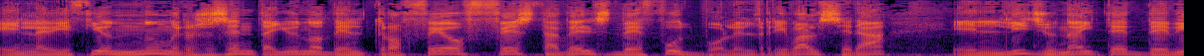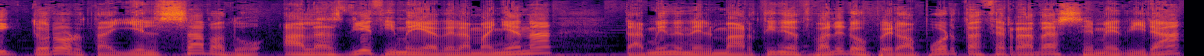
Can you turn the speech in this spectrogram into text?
en la edición número 61 del Trofeo Festa dels de Fútbol. El rival será el Leeds United de Víctor Horta. Y el sábado a las diez y media de la mañana también en el Martínez Valero, pero a puerta cerrada se medirá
